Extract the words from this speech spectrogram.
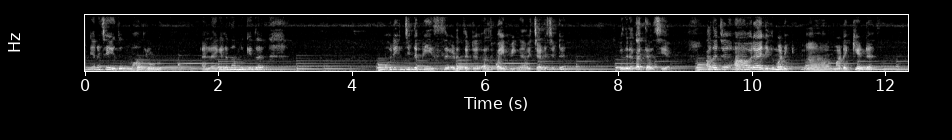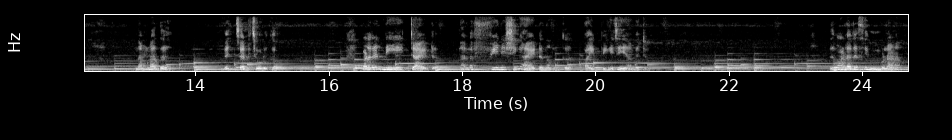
ഇങ്ങനെ ചെയ്തു എന്ന് മാത്രമേ ഉള്ളൂ. അല്ലെങ്കിൽ നമുക്കിത് ഒരു ഇഞ്ചിന്റെ പീസ് എടുത്തിട്ട് അതിൽ പൈപ്പിങ് വെച്ച് അടിച്ചിട്ട് ഇതിലേക്ക് അറ്റാച്ച് ചെയ്യാം എന്നിട്ട് ആ ഒരു അരിക് മടി മടക്കിയിട്ട് നമ്മളത് വെച്ചടിച്ചു കൊടുക്കുക. വളരെ നീറ്റായിട്ട് നല്ല ഫിനിഷിംഗ് ആയിട്ട് നമുക്ക് പൈപ്പിങ് ചെയ്യാൻ പറ്റും. ഇത് വളരെ സിമ്പിളാണ്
